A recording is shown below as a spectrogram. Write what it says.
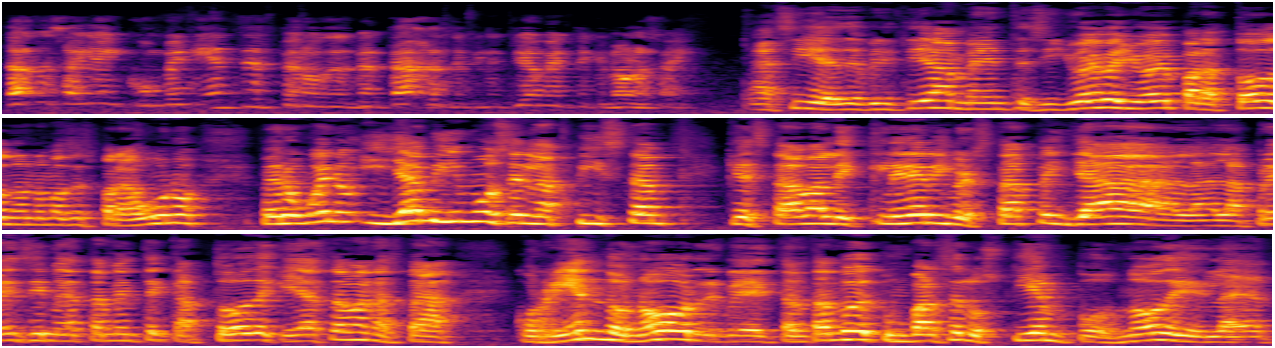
Tal vez haya inconvenientes, pero desventajas definitivamente que no las hay. Así es, definitivamente. Si llueve, llueve para todos, no nomás es para uno. Pero bueno, y ya vimos en la pista que estaba Leclerc y Verstappen, ya la, prensa inmediatamente captó de que ya estaban hasta corriendo, ¿no? Tratando de tumbarse los tiempos, ¿no? De la,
